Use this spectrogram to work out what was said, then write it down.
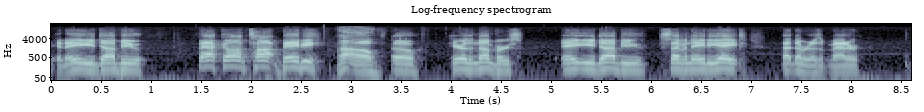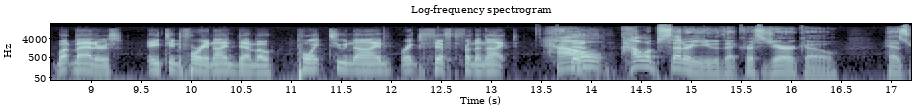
in AEW. Back on top, baby. Uh oh. So here are the numbers. AEW 788. That number doesn't matter. What matters? 18 to 49 demo, 0.29, ranked fifth for the night. How Fifth. how upset are you that Chris Jericho has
